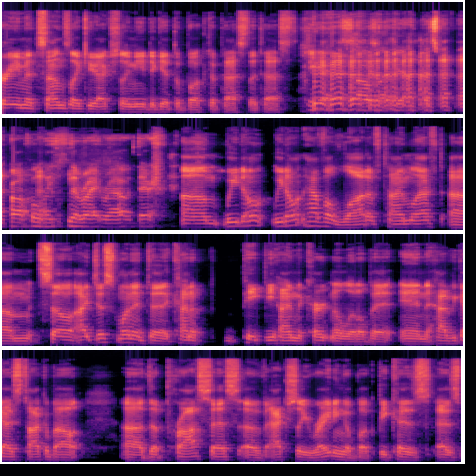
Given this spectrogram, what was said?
Kareem, it sounds like you actually need to get the book to pass the test. yeah, sounds like it. That's probably the right route there. Um, we don't we don't have a lot of time left, um, so I just wanted to kind of peek behind the curtain a little bit and have you guys talk about uh, the process of actually writing a book because as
